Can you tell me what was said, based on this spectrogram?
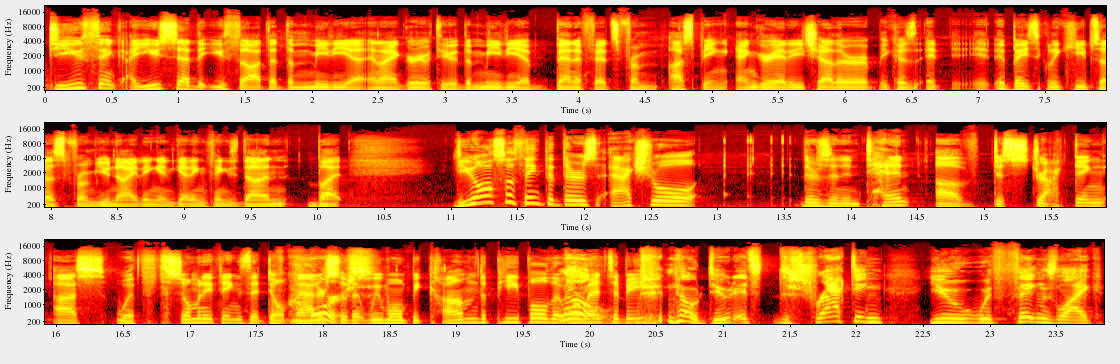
Do you think uh, you said that you thought that the media, and I agree with you, the media benefits from us being angry at each other because it it, it basically keeps us from uniting and getting things done. But do you also think that there's actual there's an intent of distracting us with so many things that don't matter so that we won't become the people that we're meant to be? No, dude, it's distracting you with things like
